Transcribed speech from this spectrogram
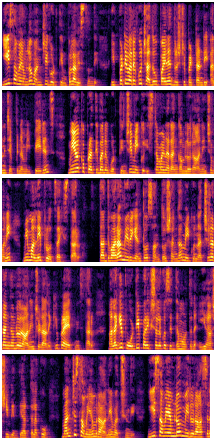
ఈ సమయంలో మంచి గుర్తింపు లభిస్తుంది. ఇప్పటి వరకు చదువుపైనే దృష్టి పెట్టండి అని చెప్పిన మీ పేరెంట్స్ మీ యొక్క ప్రతిభను గుర్తించి మీకు ఇష్టమైన రంగంలో రాణించమని మిమ్మల్ని ప్రోత్సహిస్తారు. తద్వారా మీరు ఎంతో సంతోషంగా మీకు నచ్చిన రంగంలో రాణించడానికి ప్రయత్నిస్తారు. అలాగే పోటీ పరీక్షలకు సిద్ధమవుతున్న ఈ రాశి విద్యార్థులకు మంచి సమయం రానే వచ్చింది. ఈ సమయంలో మీరు రాసిన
